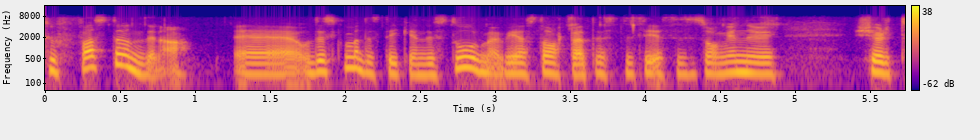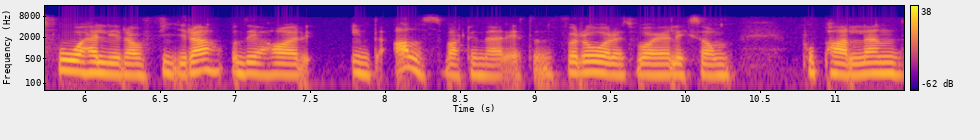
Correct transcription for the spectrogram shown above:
tuffa stunderna eh, och det ska man inte sticka under stol med. Vi har startat STCC-säsongen nu, kört två helger av fyra och det har inte alls varit i närheten. Förra året var jag liksom på pallen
